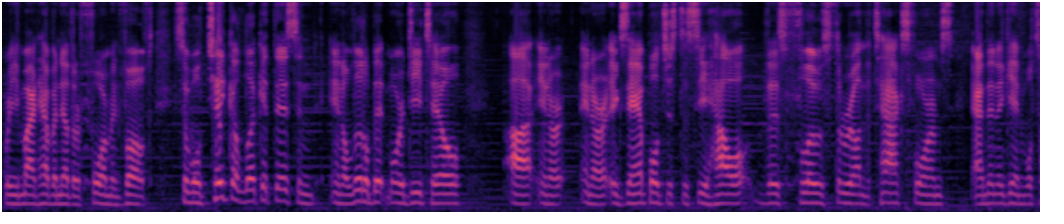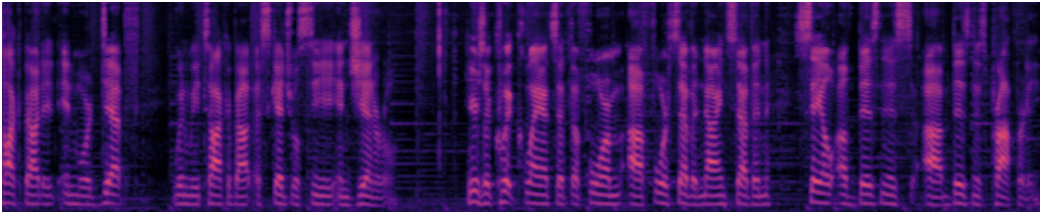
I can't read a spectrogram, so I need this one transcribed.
where you might have another form involved. So we'll take a look at this in, in a little bit more detail uh, in our in our example just to see how this flows through on the tax forms. And then again, we'll talk about it in more depth when we talk about a Schedule C in general. Here's a quick glance at the Form uh, 4797, Sale of Business uh, Business Property.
